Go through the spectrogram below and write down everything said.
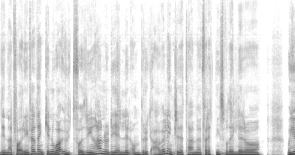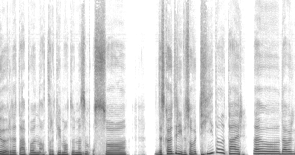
din, erfaring. For jeg tenker noe av utfordringen her når det gjelder ombruk, er vel egentlig dette her med forretningsmodeller og å gjøre dette her på en attraktiv måte, men som også det skal jo drives over tid, da, dette her. Det er, jo, det er vel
